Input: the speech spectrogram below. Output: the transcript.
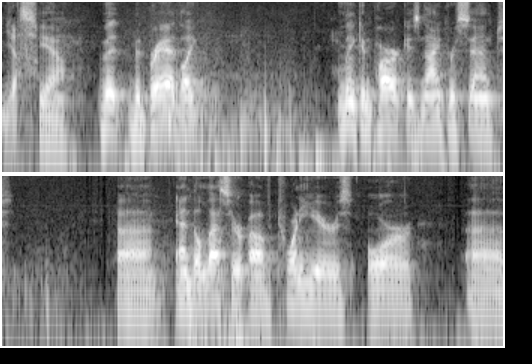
Yes. Yeah, but, but Brad, like, Lincoln Park is nine percent, uh, and the lesser of twenty years or, uh,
